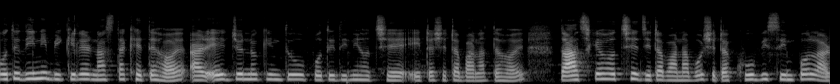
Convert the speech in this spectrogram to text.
প্রতিদিনই বিকেলের নাস্তা খেতে হয়, আর এর জন্য কিন্তু প্রতিদিনই হচ্ছে এটা সেটা বানাতে হয়। তো আজকে হচ্ছে যেটা বানাবো সেটা খুবই সিম্পল আর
